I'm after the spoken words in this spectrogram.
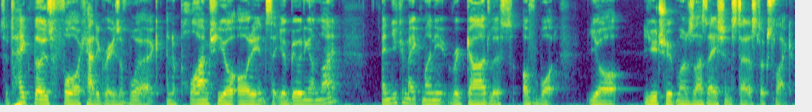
So take those four categories of work and apply them to your audience that you're building online, and you can make money regardless of what your YouTube monetization status looks like.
